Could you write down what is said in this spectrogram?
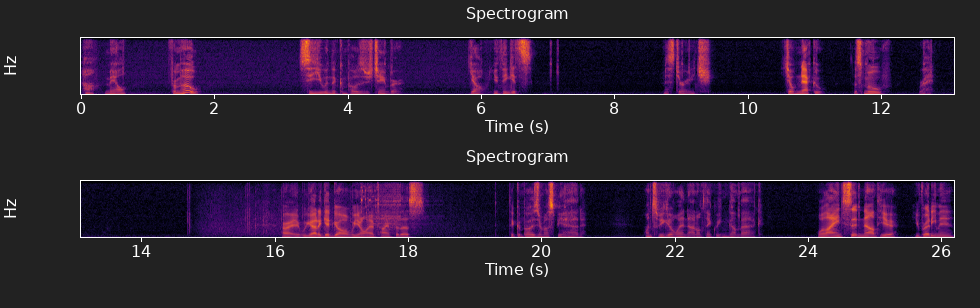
Huh? Mail? From who? See you in the composer's chamber. Yo, you think it's Mr. H? Yo, Neku, let's move. Right. Alright, we gotta get going. We don't have time for this. The composer must be ahead. Once we go in, I don't think we can come back. Well, I ain't sitting out here. You ready, man?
